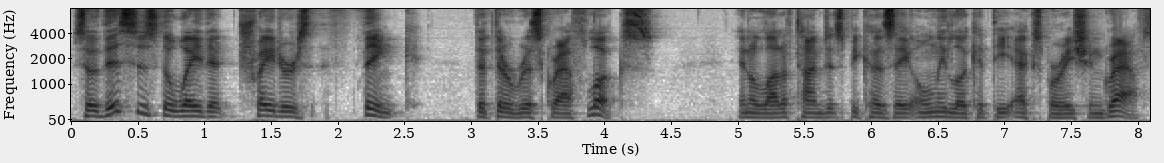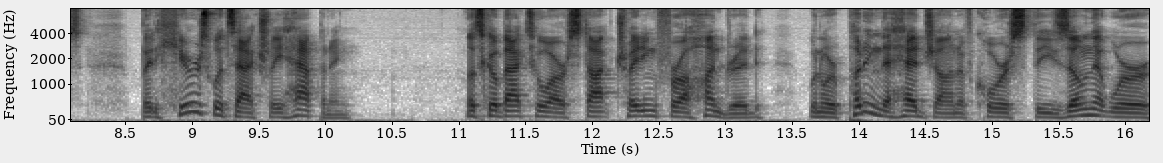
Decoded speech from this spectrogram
So this is the way that traders think that their risk graph looks and a lot of times it's because they only look at the expiration graphs. But here's what's actually happening. Let's go back to our stock trading for 100. When we're putting the hedge on, of course, the zone that we're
